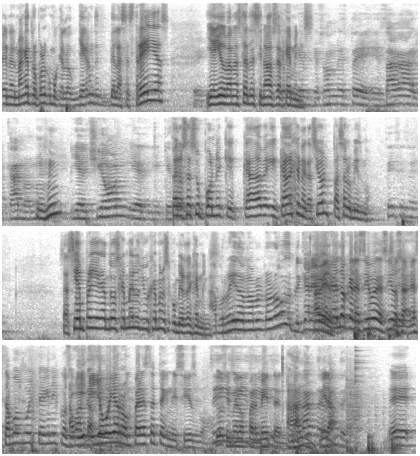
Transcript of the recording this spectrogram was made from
en el manga te lo ponen como que lo, llegan de, de las estrellas y ellos van a estar destinados a ser Que- Géminis. Que, que son este, eh, Saga y Canon. ¿no? Y el Shion y el. y que Pero son- se supone que cada, cada generación pasa lo mismo. Sí, sí, sí. O sea, siempre llegan dos gemelos y un gemelo se convierte en Géminis. Aburrido, no, no, no vamos a explicar A ver, es lo que les iba a decir, o sea, estamos muy técnicos y- yo voy a romper este tecnicismo, Sí, si sí, me sí, lo permiten. Adelante, Mira, adelante. Eh,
